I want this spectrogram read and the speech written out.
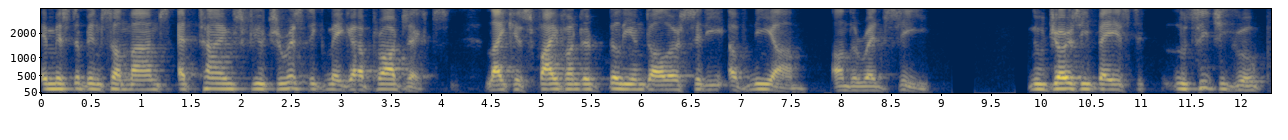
in Mr. bin Salman's at times futuristic mega projects, like his $500 billion city of Neom on the Red Sea. New Jersey based Lucid Group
